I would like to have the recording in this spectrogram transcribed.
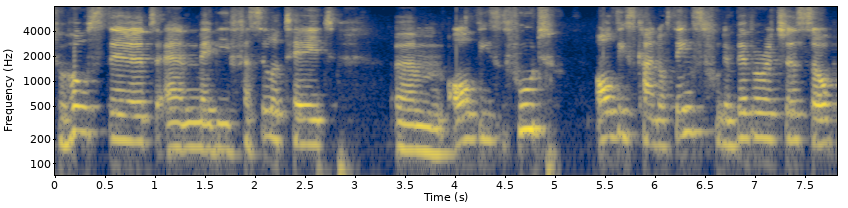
to host it and maybe facilitate um, all these food, all these kind of things, food and beverages. So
